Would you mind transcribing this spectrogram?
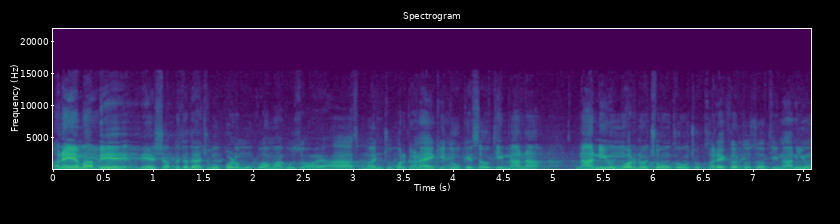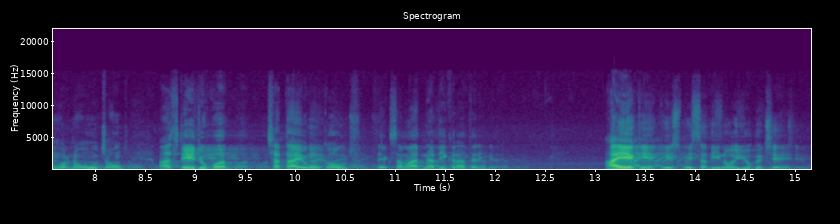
અને એમાં બે બે શબ્દ કદાચ હું પણ મૂકવા માગું છું. હવે આ મંચ ઉપર ઘણાએ કીધું કે સૌથી નાના નાની ઉંમરનો છું, હું કહું છું, ખરેખર તો સૌથી નાની ઉંમરનો હું છું. આ સ્ટેજ ઉપર છતાંય હું કહું છું, એક સમાજના દીકરા તરીકે. આ એક એકવીસમી સદીનો યુગ છે.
